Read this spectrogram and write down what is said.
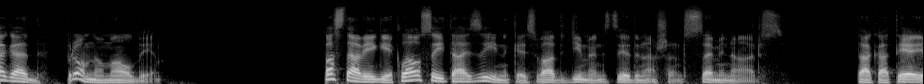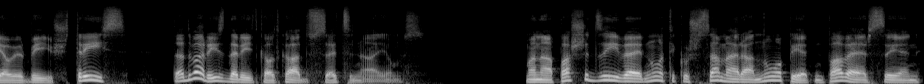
Tagad prom no maldiem. Pastāvīgie klausītāji zina, ka es vadu ģimenes dziedināšanas seminārus. Tā kā tie jau ir bijuši trīs, tad var izdarīt kaut kādus secinājumus. Manā paša dzīvē ir notikuši samērā nopietni pavērsieni,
